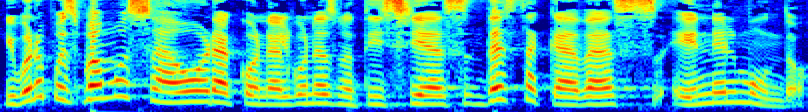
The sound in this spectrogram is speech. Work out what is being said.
Y bueno, pues vamos ahora con algunas noticias destacadas en el mundo.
